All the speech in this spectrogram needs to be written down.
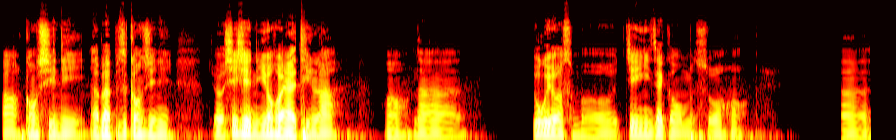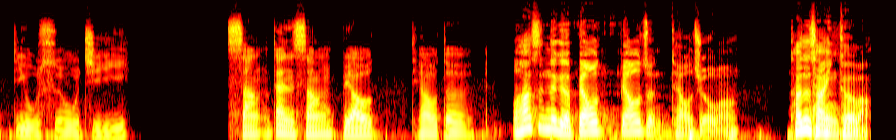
啊，恭喜你啊，不不是恭喜你，就谢谢你又回来听了。哦，那如果有什么建议再跟我们说哈。呃，第五十五集，商蛋商标调的哦，他是那个标标准调酒吗？他是餐饮科吧？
